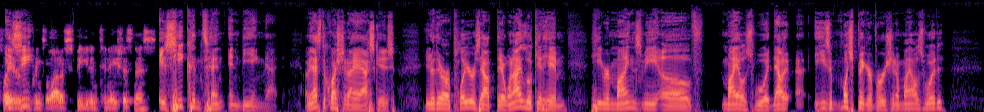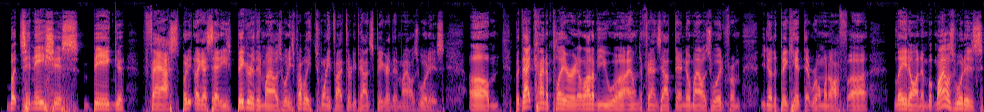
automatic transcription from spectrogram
player he, who brings a lot of speed and tenaciousness. Is he content in being that? I mean, that's the question I ask is, you know, there are players out there. When I look at him, he reminds me of Miles Wood. Now, uh, he's a much bigger version of Miles Wood, but tenacious, big, fast, but like I said, he's bigger than Miles Wood. He's probably 25, 30 pounds bigger than Miles Wood is. Um, but that kind of player, and a lot of you uh, Islander fans out there know Miles Wood from you know the big hit that Romanov uh, laid on him. But Miles Wood is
